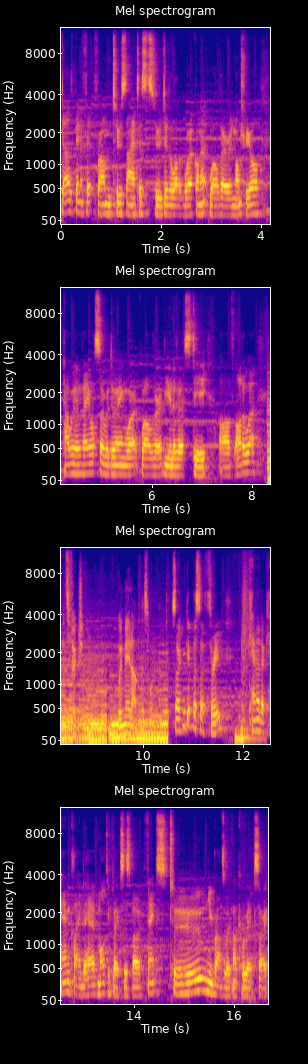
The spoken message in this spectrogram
does benefit from two scientists who did a lot of work on it while they were in Montreal. However, they also were doing work while they were at the University of Ottawa. It's fiction. We made up this one. So I can give this a 3. Canada can claim to have multiplexes though, thanks to New Brunswick, not Quebec, sorry.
